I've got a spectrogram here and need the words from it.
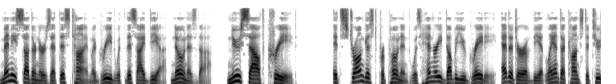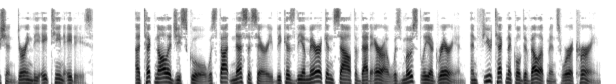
Many Southerners at this time agreed with this idea, known as the New South Creed. Its strongest proponent was Henry W. Grady, editor of the Atlanta Constitution during the 1880s. A technology school was thought necessary because the American South of that era was mostly agrarian, and few technical developments were occurring.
